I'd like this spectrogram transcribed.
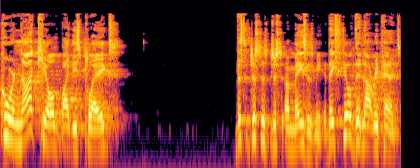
Who were not killed by these plagues, this just, just amazes me. They still did not repent.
